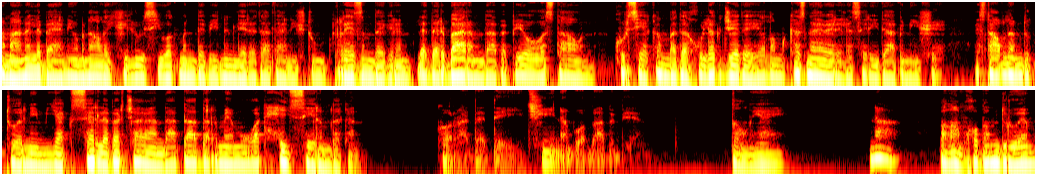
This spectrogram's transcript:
ئەمانە لە بەیانیۆ مناڵێکی لوسی وەک من دەبینن لێرەدا دانیشتوم ڕێزم دەگرن لە دەربارمدا بە پێوە وەستاون کورسیەکەم بە دەخولەک جێ دەهێڵم کەس ناوێرێ لەسەری دابنیشێ ئێستا بڵێم دکتۆر نیم یەکسەر لەبەر چاویاندا دادەڕمێم و وەک حیز سەیرم دەکەن کوڕە دە دەی چی نەبوە با ببێ دڵنیای نا بەڵام خۆ بەم درۆیەم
